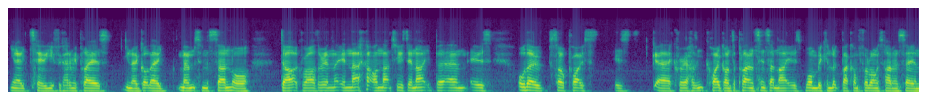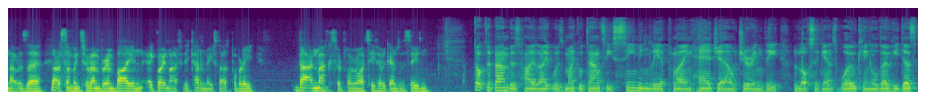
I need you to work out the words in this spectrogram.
you know two youth academy players you know got their moments in the sun or dark rather in in that on that Tuesday night. But um, it was although Sol Price his uh, career hasn't quite gone to plan since that night. Is one we can look back on for a long time and say, and that was uh, that was something to remember him by and a great night for the academy. So that was probably that and Macclesfield were probably my two favourite games of the season. Dr. Bamber's highlight was Michael Doughty seemingly applying hair gel during the loss against Woking, although he does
